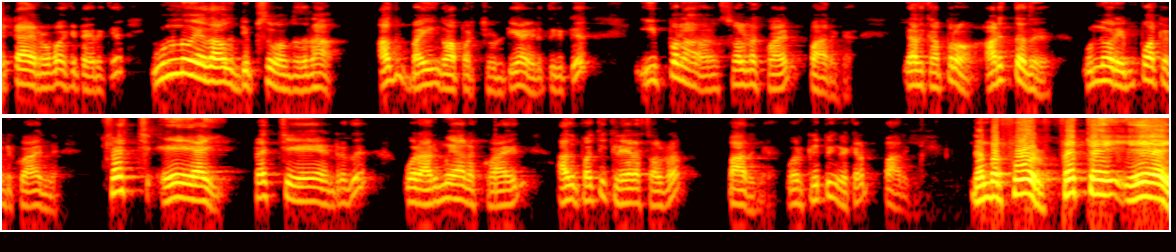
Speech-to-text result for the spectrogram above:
எட்டாயிரம் ரூபாய் கிட்ட இருக்குது இன்னும் ஏதாவது டிப்ஸ் வந்ததுன்னா அது பையிங் ஆப்பர்ச்சுனிட்டியாக எடுத்துக்கிட்டு இப்போ நான் சொல்கிற காயின் பாருங்கள் அதுக்கப்புறம் அடுத்தது இன்னொரு important coin Fetch AI Fetch ஏஐன்றது ஒரு அருமையான காயின் அதை பற்றி கிளியராக சொல்கிறேன் பாருங்கள் ஒரு கிளிப்பிங் வைக்கிறேன். பாருங்கள் number four Fetch AI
